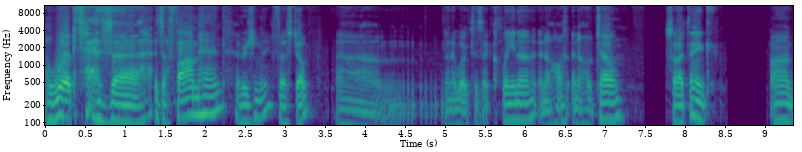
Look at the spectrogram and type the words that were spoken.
I worked as a as a farmhand originally, first job. Um, then I worked as a cleaner in a hos- in a hotel. So I think, um,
